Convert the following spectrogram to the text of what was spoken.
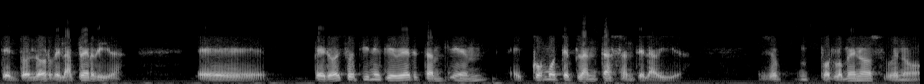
del dolor de la pérdida. Eh, pero eso tiene que ver también eh, cómo te plantas ante la vida. Yo, por lo menos, bueno,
